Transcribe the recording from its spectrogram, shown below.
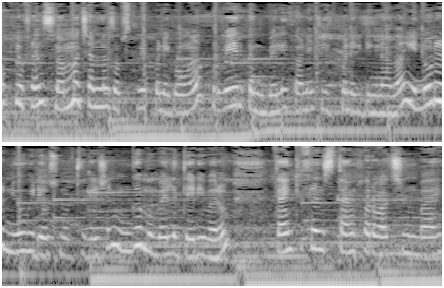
ஓகே ஃப்ரெண்ட்ஸ் நம்ம சேனலை சப்ஸ்கிரைப் பண்ணிக்கோங்க. கூடவே இருக்க அந்த பெல்லைக்கானே கிளிக் பண்ணிக்கிட்டிங்கன்னா தான் என்னோட நியூ வீடியோஸ் நோட்டிஃபிகேஷன் உங்கள் மொபைலில் தேடி வரும். தேங்க்யூ ஃப்ரெண்ட்ஸ் தேங்க்ஸ் ஃபார் வாட்சிங் பாய்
